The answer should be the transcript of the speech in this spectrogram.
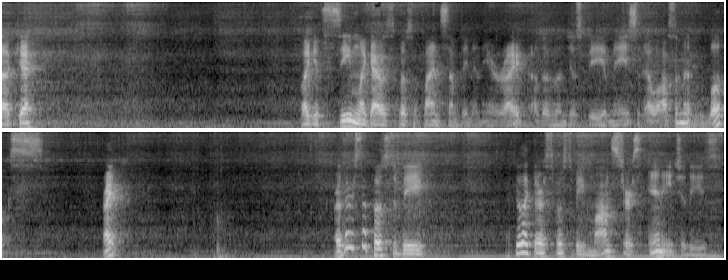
Uh, okay. Like it seemed like I was supposed to find something in here, right? Other than just be amazed at how awesome it looks. Right? Are there supposed to be. I feel like there are supposed to be monsters in each of these.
